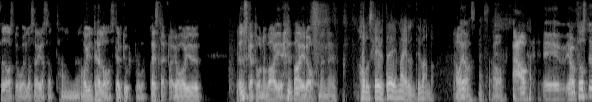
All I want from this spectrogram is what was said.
föras då, eller sägas att han har ju inte heller ställt upp på pressträffar. Jag har ju önskat honom varje, varje dag men... Eh... Har du skrivit det i mejlen till Wander? Ja, ja. ja. ja eh, ja först, eh,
